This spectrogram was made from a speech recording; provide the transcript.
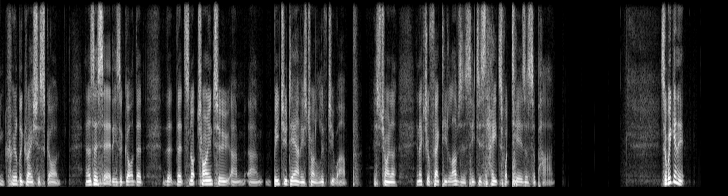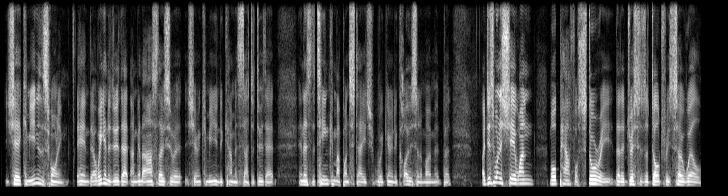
incredibly gracious God. And as I said, He's a God that, that that's not trying to um, um, beat you down. He's trying to lift you up. He's trying to, in actual fact, He loves us. He just hates what tears us apart. So we're going to share communion this morning. And uh, we're going to do that. I'm going to ask those who are sharing communion to come and start to do that. And as the team come up on stage, we're going to close in a moment. But I just want to share one more powerful story that addresses adultery so well.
